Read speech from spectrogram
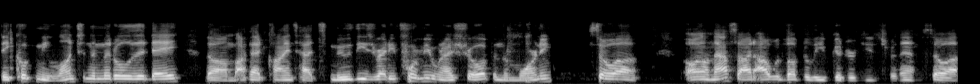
They cook me lunch in the middle of the day. Um, I've had clients had smoothies ready for me when I show up in the morning. So uh, on that side, I would love to leave good reviews for them. So uh,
